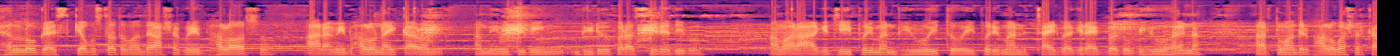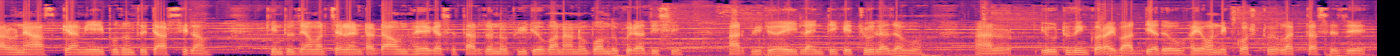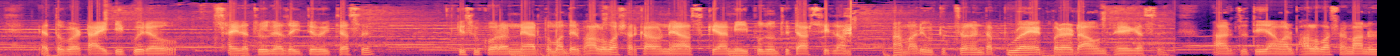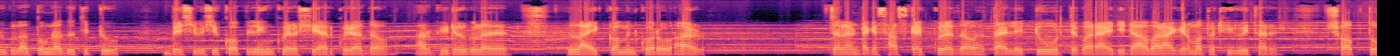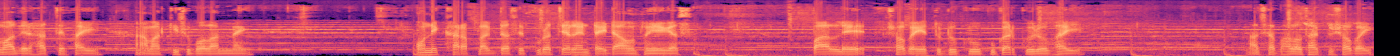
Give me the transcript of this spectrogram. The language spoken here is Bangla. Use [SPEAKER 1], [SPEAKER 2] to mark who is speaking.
[SPEAKER 1] হ্যালো গাইস, কি অবস্থা তোমাদের? আশা করি ভালো আছো। আর আমি ভালো নাই, কারণ আমি ইউটিউবিং ভিডিও করা ছেড়ে দিব। আমার আগে যেই পরিমাণ ভিউ হইতো, এই পরিমাণ চার ভাগের এক ভাগও ভিউ হয় না। আর তোমাদের ভালোবাসার কারণে আজকে আমি এই পর্যন্তই আসছিলাম। কিন্তু যে আমার চ্যানেলটা ডাউন হয়ে গেছে, তার জন্য ভিডিও বানানো বন্ধ করে দিছি। আর ভিডিও এই লাইন থেকে চলে যাব। আর ইউটিউবিং করাই বাদ দিয়ে দেবো ভাই, অনেক কষ্ট লাগতাছে যে এতবার আইডি কইরাও সাইরা চলে যাইতে হইতাছে। কিছু করার নেই আর তোমাদের ভালোবাসার কারণে আজকে আমি এই পর্যন্তই আসছিলাম। আমার ইউটিউব চ্যানেলটা পুরাই একবারে ডাউন হয়ে গেছে। আর যদি আমার ভালোবাসার মানুষগুলা তোমরা যদি একটু বেশি বেশি কপি লিঙ্ক করে শেয়ার করে দাও, আর ভিডিওগুলো লাইক কমেন্ট করো, আর চ্যানেলটাকে সাবস্ক্রাইব করে দাও, তাইলে একটু উঠতে পারে, আইডিটা আবার আগের মতো ঠিক হইতারে সব তোমাদের হাতে ভাই, আমার কিছু বলার নাই। অনেক খারাপ লাগতেছে, পুরো চ্যানেলটাই ডাউন হয়ে গেছে। পারলে সবাই এতটুকু উপকার করো ভাই। আচ্ছা ভালো থাকবে সবাই।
